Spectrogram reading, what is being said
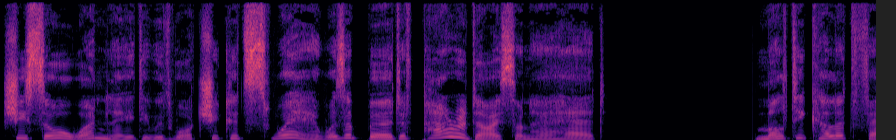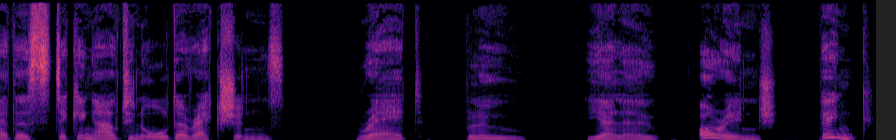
She saw one lady with what she could swear was a bird of paradise on her head. Multicoloured feathers sticking out in all directions red, blue, yellow, orange, pink.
